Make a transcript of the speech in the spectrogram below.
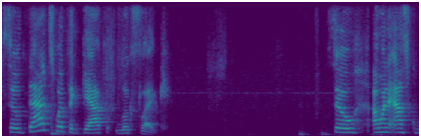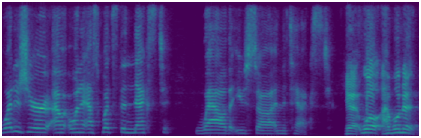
so that's what the gap looks like. So, I want to ask, what is your, I want to ask, what's the next wow that you saw in the text? Yeah, well, I want to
